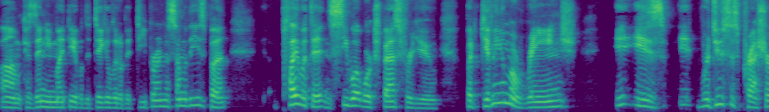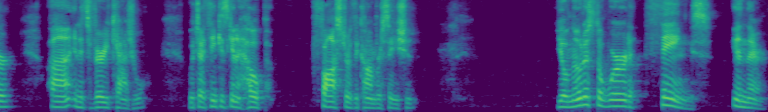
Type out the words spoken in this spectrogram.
because um, then you might be able to dig a little bit deeper into some of these, but play with it and see what works best for you. But giving them a range is it reduces pressure uh, and it's very casual, which I think is going to help foster the conversation. You'll notice the word things in there.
